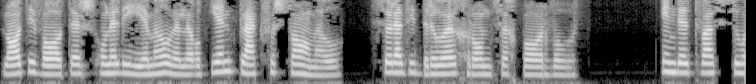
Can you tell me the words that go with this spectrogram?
laat die waters onder die hemel hulle op één plek versamel, zodat die droge grond zichtbaar wordt. En dit was so,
